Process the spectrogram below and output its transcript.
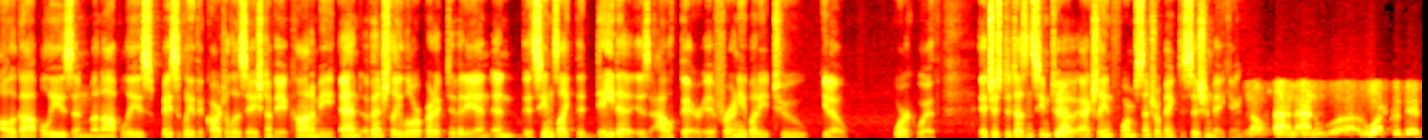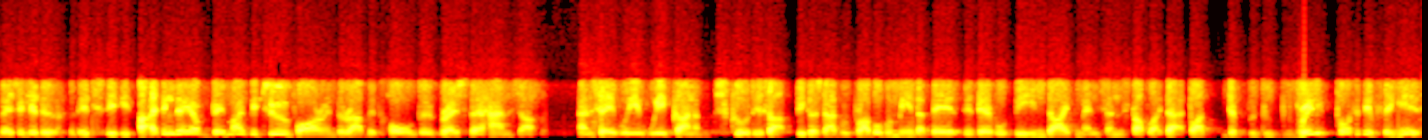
oligopolies and monopolies, basically the cartelization of the economy, and eventually lower productivity. And and it seems like the data is out there for anybody to you know work with. It just it doesn't seem to actually inform central bank decision making. No, and and uh, what could they basically do? It's it, I think they are they might be too far in the rabbit hole to raise their hands up and say we, we kind of screw this up because that would probably mean that they, there would be indictments and stuff like that. But the, the really positive thing is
